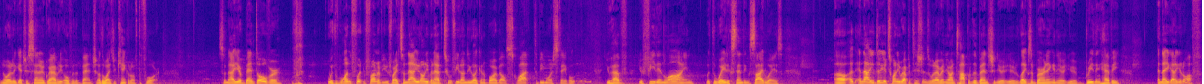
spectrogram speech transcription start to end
in order to get your center of gravity over the bench. Otherwise, you can't get off the floor. So now you're bent over with one foot in front of you, right? So now you don't even have two feet under you like in a barbell squat to be more stable. You have your feet in line with the weight extending sideways. Uh, and now you do your 20 repetitions, whatever, and you're on top of the bench and your, your legs are burning and you're, you're breathing heavy. And now you got to get off.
